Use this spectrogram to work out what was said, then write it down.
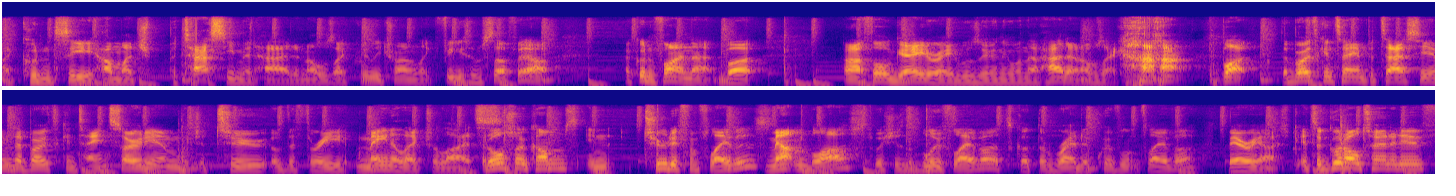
I couldn't see how much potassium it had. And I was like really trying to like figure some stuff out. I couldn't find that, but I thought Gatorade was the only one that had it. And I was like, haha. But they both contain potassium, they both contain sodium, which are two of the three main electrolytes. It also comes in two different flavors. Mountain Blast, which is the blue flavor. It's got the red equivalent flavor. Berry Ice. It's a good alternative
